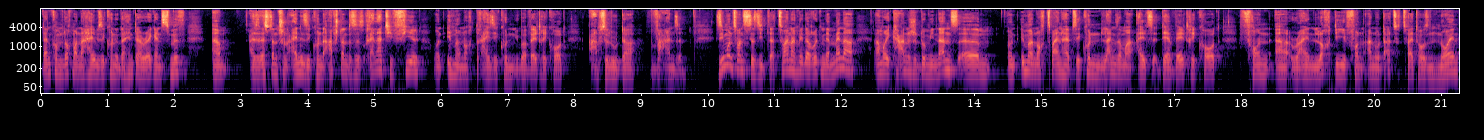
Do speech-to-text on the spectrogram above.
dann kommt noch mal eine halbe Sekunde dahinter Regan Smith. Ähm, also das ist dann schon eine Sekunde Abstand, das ist relativ viel und immer noch drei Sekunden über Weltrekord. Absoluter Wahnsinn. 27.07. 200 Meter Rücken der Männer, amerikanische Dominanz ähm, und immer noch zweieinhalb Sekunden langsamer als der Weltrekord von äh, Ryan Lochte von Anno dazu 2009.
